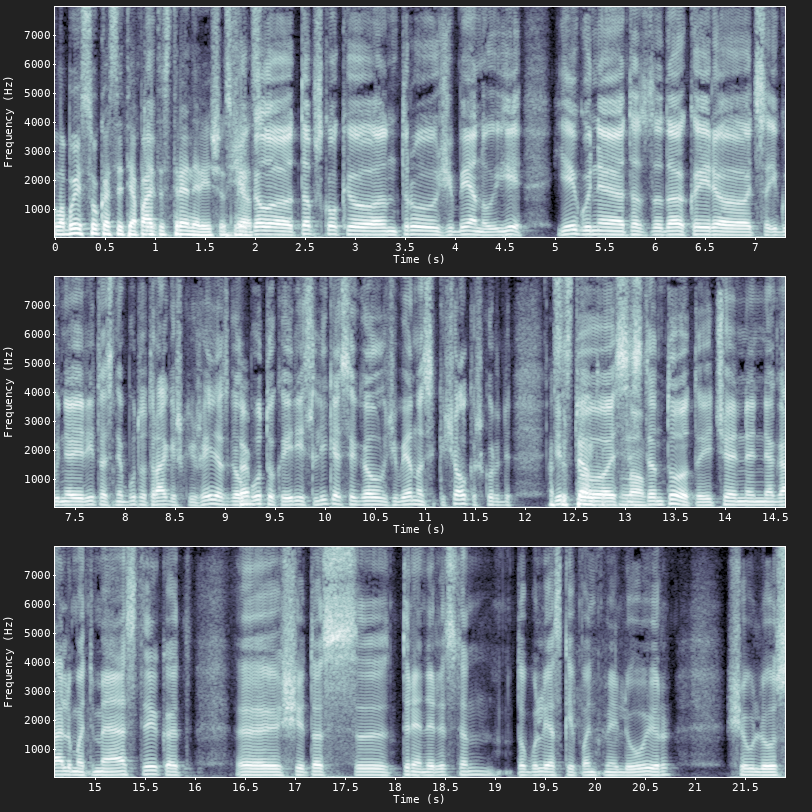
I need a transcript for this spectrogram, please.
labai sukasi tie patys taip. treneriai iš esmės. Gal taps kokiu antrų žibėnų, Je, jeigu ne tas tada kairio, jeigu ne rytas nebūtų tragiškai žaidęs, gal taip. būtų kairys likęs, gal žibėnas iki šiol kažkur dirbtų asistentu. No tai čia ne, negalim atmesti, kad e, šitas e, treneris ten tobulės kaip ant mėlių ir Šiaulius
